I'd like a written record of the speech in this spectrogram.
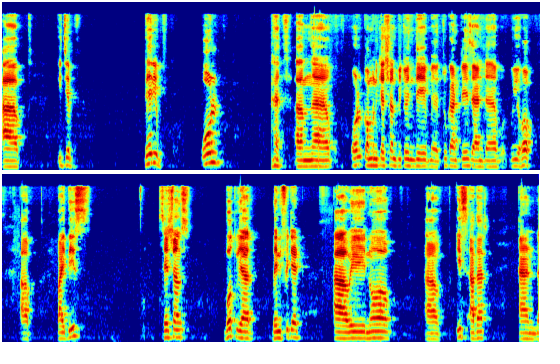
uh, is a very old um, uh, old communication between the uh, two countries, and uh, we hope by these sessions both we are benefited. We know each other, and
